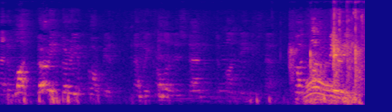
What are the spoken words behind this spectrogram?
that it was very, very appropriate that we call this stand the Fontaine stand. So I Wow. Mary.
